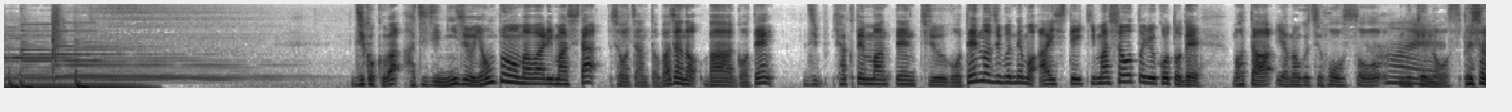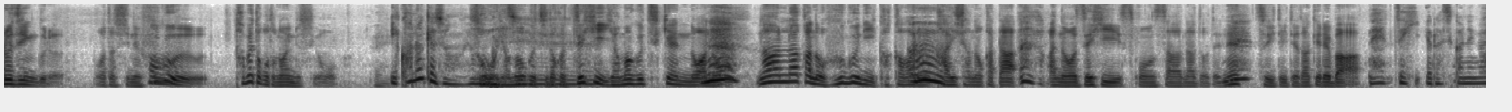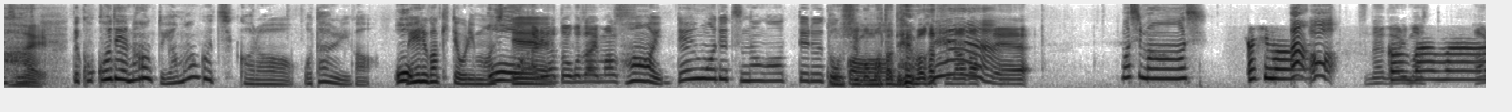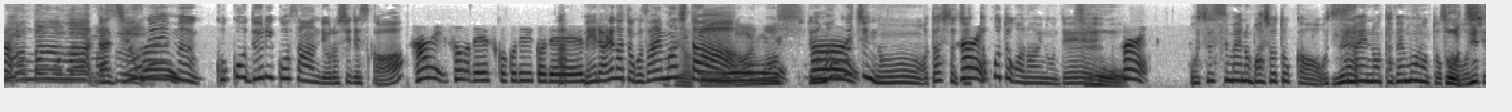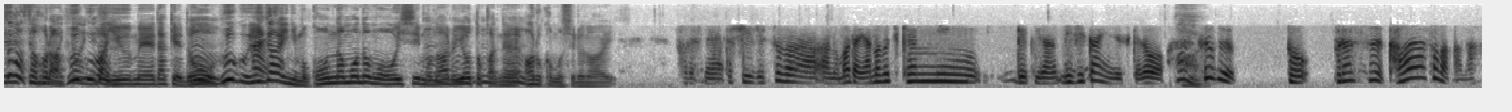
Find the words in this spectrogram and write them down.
時刻は8時24分を回りました。しょうちゃんとバジャのバー5点。じ100点満点中5点の自分でも愛していきましょうということで、また山口放送向けのスペシャルジングル。私ね、フグ食べたことないんですよ。行かなきゃじゃん。そう、山口。だからぜひ山口県のあの、何らかのフグに関わる会社の方、あの、ぜひスポンサーなどでね、ついていただければ。ね、ぜひよろしくお願いします。はい。で、ここでなんと山口からお便りが、おメールが来ておりましおーありがて。とうございます。はい。電話でつながってるとか。今週もまた電話がつながって。もしもーし。もしもあつながります。こんばんはありがとうございます。ラジオネーム、ここドゥリコさんでよろしいですか？はい、そうです。ここでりこであす。メールありがとうございましありがとうた。ございます。で山口の私たち行ったことがないので、そう。はい。おすすめの場所とか、おすすめの食べ物とか、そう、実はさ、ほら、フグは有名だけど、うんフグ以外にもこんなものも美味しいものあるよとかねうんうんうんう、んあるかもしれない。そうですね。私、実は、あの、まだ山口県民歴が短いんですけど、はいフグと、プラス、瓦そばかな。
